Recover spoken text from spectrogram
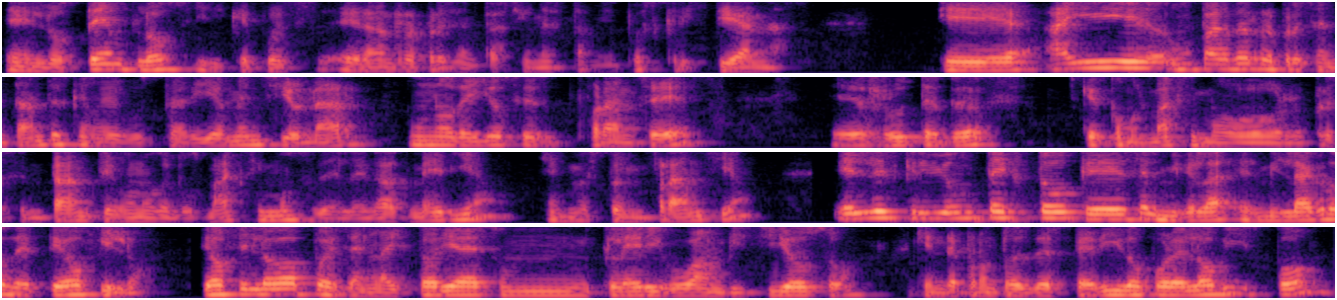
en los templos y que pues eran representaciones también pues cristianas. Eh, hay un par de representantes que me gustaría mencionar. Uno de ellos es francés, es Rutebeuf, que es como el máximo representante, uno de los máximos de la Edad Media, en esto en Francia. Él escribió un texto que es el, el milagro de Teófilo. Teófilo, pues en la historia es un clérigo ambicioso, quien de pronto es despedido por el obispo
